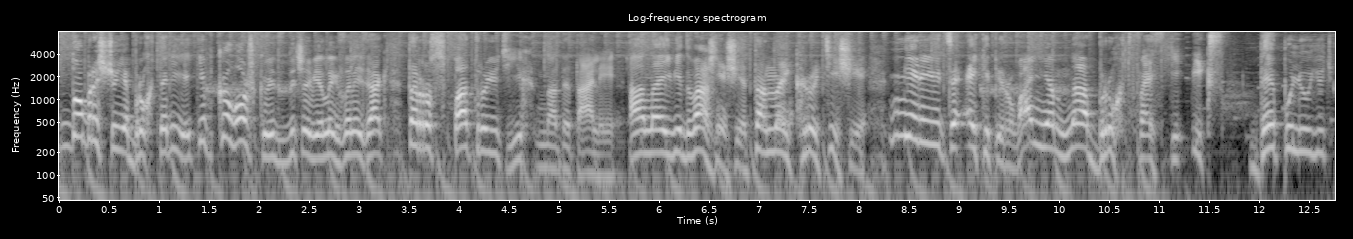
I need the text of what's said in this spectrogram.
Добре, що є брухтарі, які вколошкують здичавілих залізяк та розпатрують їх на деталі. А найвідважніші та найкрутіші міряються екіпіруванням на Брухтфесті X, де полюють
